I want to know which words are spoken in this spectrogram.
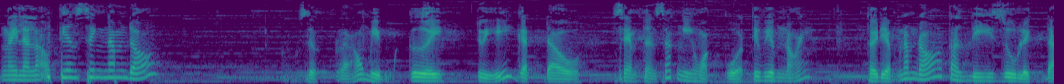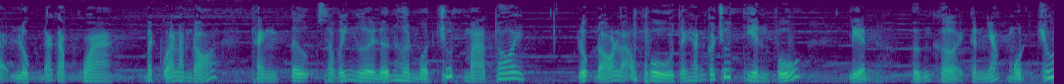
ngày là lão tiên sinh năm đó. Dược lão mỉm cười, tùy gật đầu, Xem thần sắc nghi hoặc của tiêu viêm nói. Thời điểm năm đó ta đi du lịch đại lục đã gặp qua. Bất quá năm đó, thành tựu so với người lớn hơn một chút mà thôi. Lúc đó lão phù thấy hắn có chút thiên phú, liền hứng khởi cân nhắc một chút.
